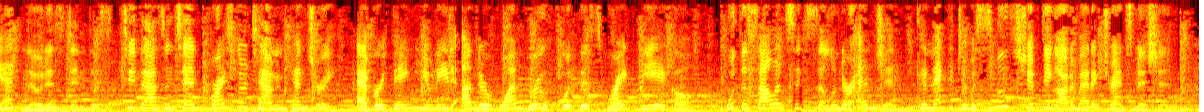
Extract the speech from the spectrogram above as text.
Get noticed in this 2010 Chrysler Town & Country. Everything you need under one roof with this great vehicle. With a solid six-cylinder engine connected to a smooth shifting automatic transmission.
